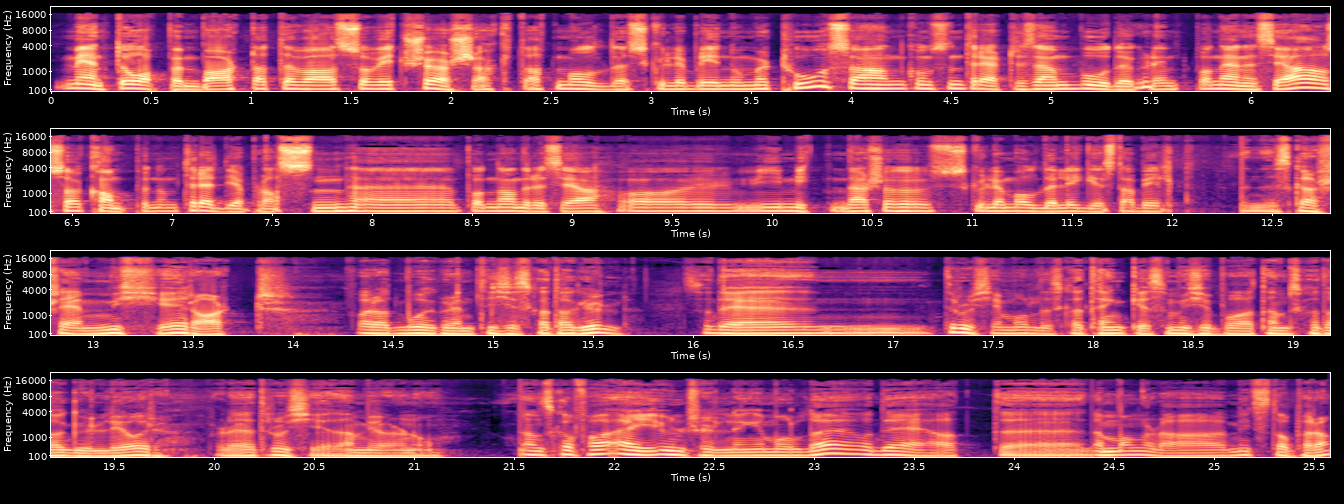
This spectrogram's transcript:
mente åpenbart at det var så vidt sjølsagt at Molde skulle bli nummer to, så han konsentrerte seg om Bodø-Glimt på den ene sida, og så kampen om tredjeplassen på den andre sida. Og i midten der så skulle Molde ligge stabilt. Det skal skje mye rart for at Bodø-Glimt ikke skal ta gull. Så det tror ikke Molde skal tenke så mye på at de skal ta gull i år, for det tror ikke de gjør nå. De skal få ei unnskyldning i Molde, og det er at uh, de mangler midtstoppere.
